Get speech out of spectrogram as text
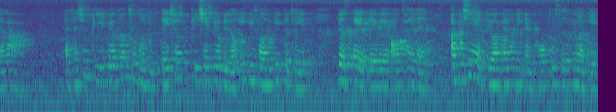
ยะลา Attention please, welcome to Hua Hin Station. Please check your belongings before leaving the train. The State Railway of Thailand appreciate your patriotic and hope to serve you again.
